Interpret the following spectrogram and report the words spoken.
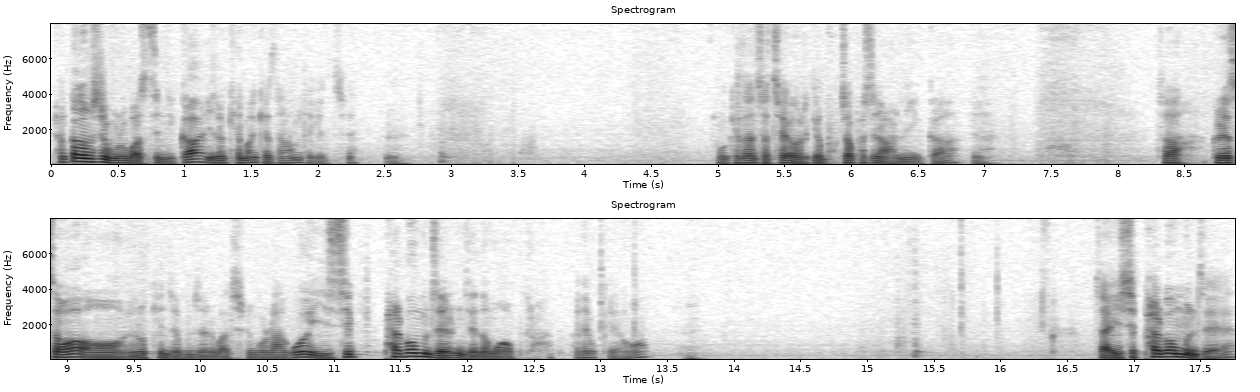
평가 손실 물어봤으니까 이렇게만 계산하면 되겠지. 예. 뭐 계산 자체가 그렇게 복잡하지는 않으니까. 예. 자, 그래서 어, 이렇게 이제 문제를 맞히는 걸로 하고 28번 문제를 이제 넘어가 보도록 해볼게요. 자, 28번 문제.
